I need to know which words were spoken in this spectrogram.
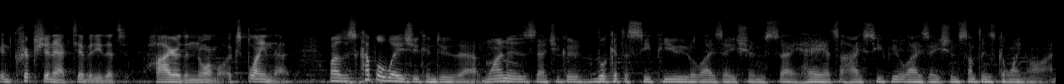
encryption activity that's higher than normal. Explain that. Well, there's a couple of ways you can do that. One is that you could look at the CPU utilization and say, hey, it's a high CPU utilization, something's going on.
